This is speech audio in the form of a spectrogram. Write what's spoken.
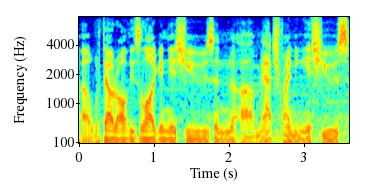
uh, without all these login issues and uh, match finding issues.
